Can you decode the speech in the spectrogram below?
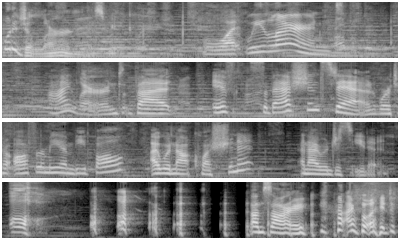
what did you learn this week? What we learned. I learned that if Sebastian Stan were to offer me a meatball, I would not question it and I would just eat it. Oh, I'm sorry. I would.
